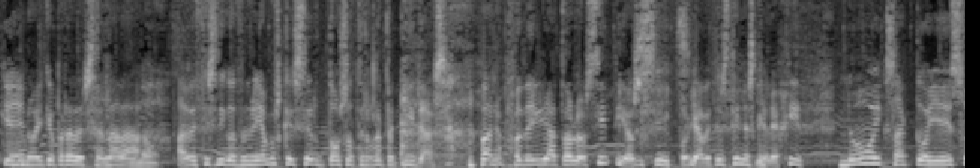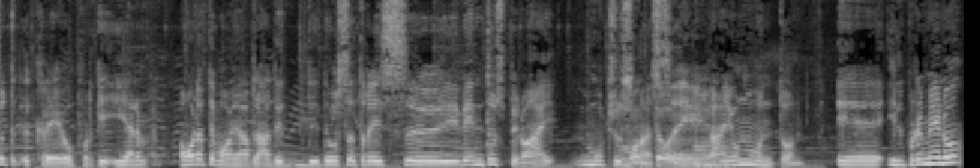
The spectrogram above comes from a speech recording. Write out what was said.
que, no, hay que perderse nada. A veces digo, tendríamos que ser dos o tres repetidas para poder ir a todos los sitios, sí, porque a veces tienes que elegir. No, exacto, y eso creo, porque ahora te voy a hablar de, dos o tres eh, eventos, pero hay muchos más, ¿eh? hay un montón. Eh, el primero,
